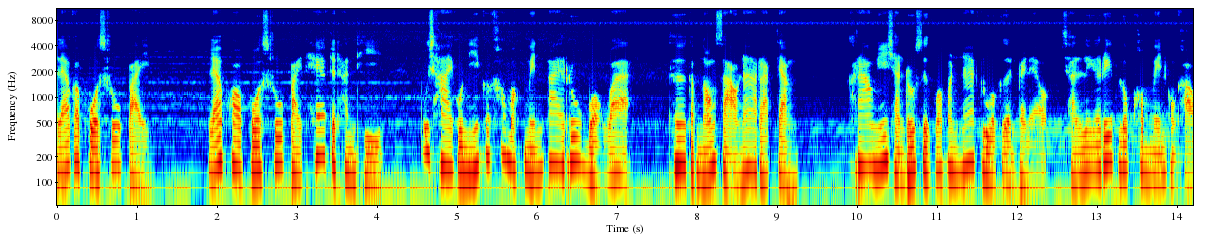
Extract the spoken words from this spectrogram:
แล้วก็โพสต์รูปไป แล้วพอโพสต์รูปไปแทบจะทันที ผู้ชายคนนี้ก็เข้ามาเม้นใต้รูปบอกว่า เธอกับน้องสาวน่ารักจัง คราวนี้ฉันรู้สึกว่ามันน่ากลัวเกินไปแล้ว ฉันเลยรีบลบคอมเมนต์ของเขา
